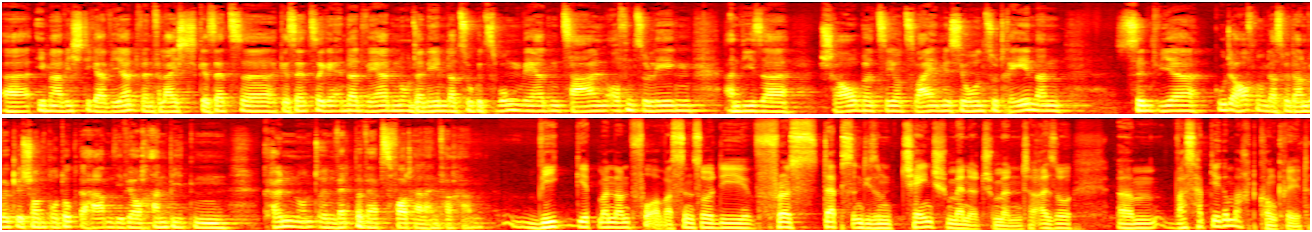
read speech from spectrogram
äh, immer wichtiger wird, wenn vielleicht Gesetze, Gesetze geändert werden, Unternehmen dazu gezwungen werden, Zahlen offen zu legen, an dieser Schraube CO2-Emissionen zu drehen, dann sind wir gute Hoffnung, dass wir dann wirklich schon Produkte haben, die wir auch anbieten können und einen Wettbewerbsvorteil einfach haben. Wie geht man dann vor? Was sind so die First Steps in diesem Change Management? Also ähm, was habt ihr gemacht konkret?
